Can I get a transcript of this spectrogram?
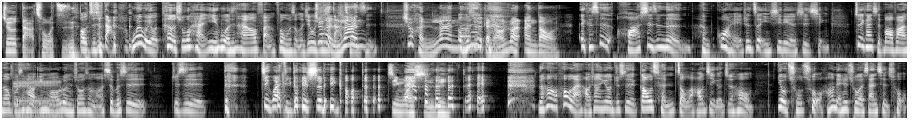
就打错字哦，只是打，我以为有特殊含义，或者是他要反讽什么，结果就是打错字，就很烂，啊，哦、就是感觉好像乱按到。哎、欸，可是华视真的很怪哎、欸，就这一系列的事情，最开始爆发的时候，不是还有阴谋论说什么是不是就是 境外敌对势力搞的？境外势力对。然后后来好像又就是高层走了好几个之后又出错，好像连续出了三次错，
